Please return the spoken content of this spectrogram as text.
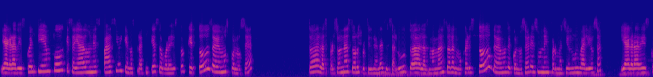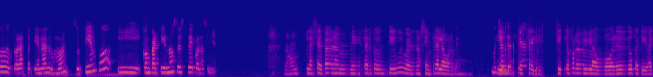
y agradezco el tiempo que se haya dado un espacio y que nos platique sobre esto que todos debemos conocer. Todas las personas, todos los profesionales de salud, todas las mamás, todas las mujeres, todos debemos de conocer. Es una información muy valiosa y agradezco, doctora Tatiana Drummond, su tiempo y compartirnos este conocimiento. No, un placer para mí estar contigo y bueno, siempre a la orden. Muchas gracias. Te feliz por la labor educativa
